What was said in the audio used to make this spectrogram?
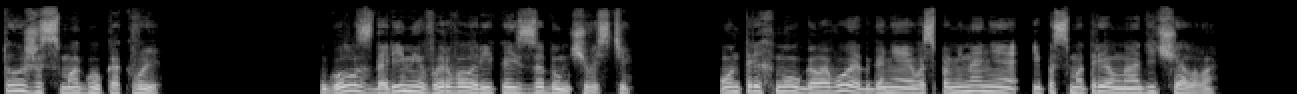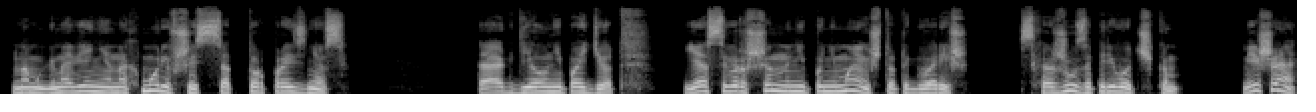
тоже смогу, как вы». Голос Дарими вырвал Рика из задумчивости. Он тряхнул головой, отгоняя воспоминания, и посмотрел на Одичалова. На мгновение нахмурившись, Саттор произнес. «Так дело не пойдет. Я совершенно не понимаю, что ты говоришь. Схожу за переводчиком. Миша,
